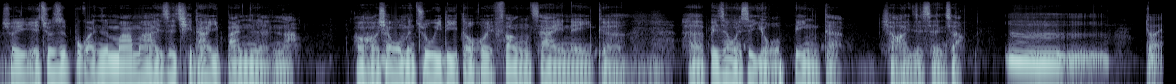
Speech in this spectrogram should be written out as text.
所以也就是不管是妈妈还是其他一般人啦，哦，好像我们注意力都会放在那个呃被认为是有病的小孩子身上。嗯。对，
